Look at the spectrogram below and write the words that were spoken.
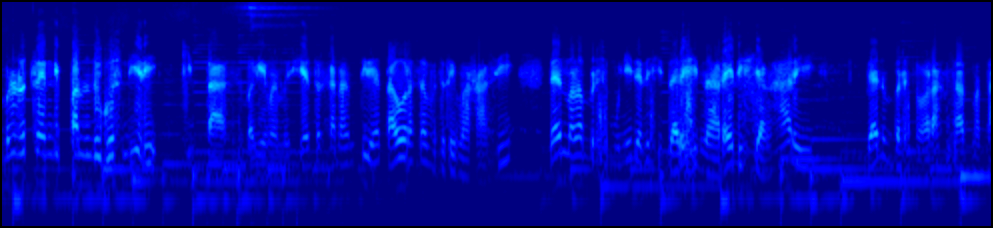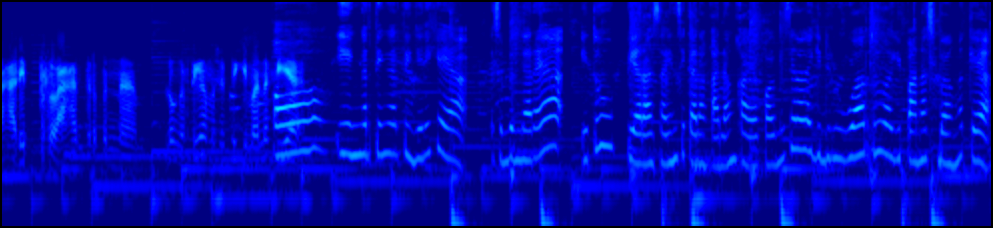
menurut Randy Pandugo sendiri, kita sebagai manusia terkadang tidak tahu rasa berterima kasih dan malah bersembunyi dari si- dari sinare di siang hari dan bersorak saat matahari perlahan terbenam. Lu ngerti gak maksudnya gimana, Via? Oh, iya ngerti-ngerti. Jadi kayak sebenarnya itu Pia rasain sih kadang-kadang kayak kalau misalnya lagi di luar tuh lagi panas banget kayak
